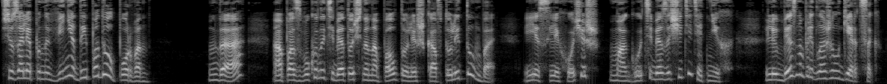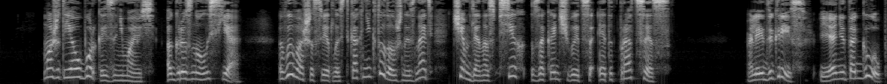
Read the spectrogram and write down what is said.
все заляпано в вине, да и подол порван». «Да, а по звуку на тебя точно напал то ли шкаф, то ли тумба. Если хочешь, могу тебя защитить от них», — любезно предложил герцог. «Может, я уборкой занимаюсь?» — огрызнулась я. «Вы, ваша светлость, как никто должны знать, чем для нас всех заканчивается этот процесс». «Леди Крис, я не так глуп.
